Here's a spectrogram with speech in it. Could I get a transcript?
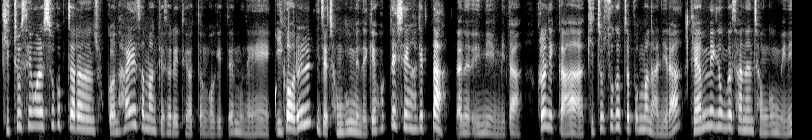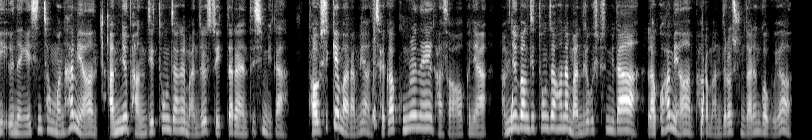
기초생활수급자라는 조건 하에서만 개설이 되었던 거기 때문에 이거를 이제 전 국민에게 확대 시행하겠다라는 의미입니다. 그러니까 기초수급자뿐만 아니라 대한민국에 사는 전 국민이 은행에 신청만 하면 압류 방지 통장을 만들 수 있다라는 뜻입니다. 더 쉽게 말하면 제가 국민은행에 가서 그냥 압류 방지 통장 하나 만들고 싶습니다 라고 하면 바로 만들어 준다는 거고요.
